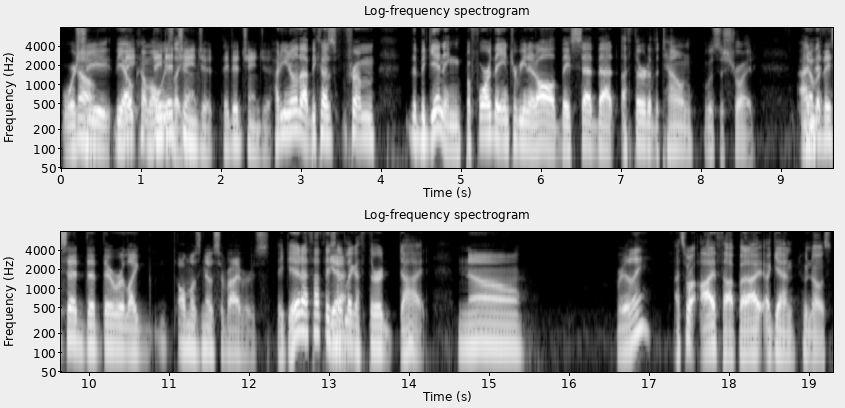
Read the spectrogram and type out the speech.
was No, she the they- outcome they, always did like change that? it. They did change it. How do you know that? Because from the beginning, before they intervene at all, they said that a third of the town was destroyed. And no, but they said that there were like almost no survivors. they did. I thought they Yeah. said like a third died. No. Really? That's what I thought. But I again, who knows?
